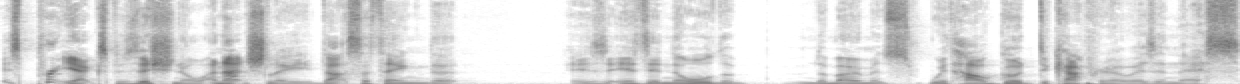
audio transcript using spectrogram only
it's pretty expositional, and actually, that's the thing that is is in all the the moments with how good DiCaprio is in this.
